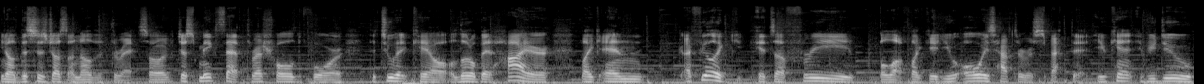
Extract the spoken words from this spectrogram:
you know, this is just another threat. So it just makes that threshold for the two hit KO a little bit higher. Like, and I feel like it's a free bluff. Like, it, you always have to respect it. You can't, if you do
